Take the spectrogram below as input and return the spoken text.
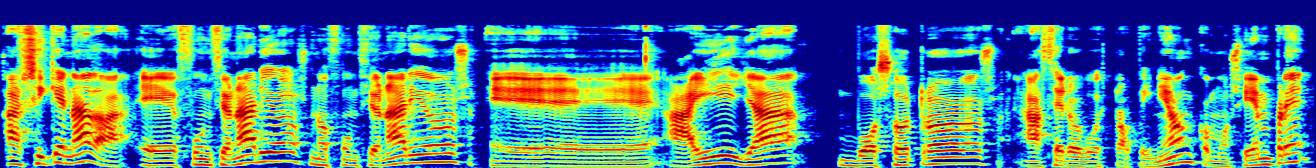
Así que nada, eh, funcionarios, no funcionarios, eh, ahí ya vosotros haceros vuestra opinión, como siempre.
